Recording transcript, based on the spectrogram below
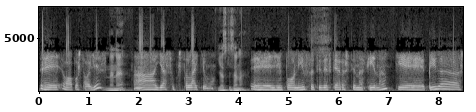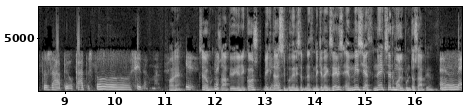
Ε, ο Αποστόλης. Ναι, ναι. Α, γεια σου Αποστολάκι μου. Γεια σου και εσένα. Ε, λοιπόν, ήρθα τη Δευτέρα στην Αθήνα και πήγα στο Ζάπιο, κάτω στο Σύνταγμα. Ωραία. Ε, Ξέρω που είναι το Ζάπιο γενικώς. Μην κοιτάς εσύ που δεν είσαι από την Αθήνα και δεν ξέρεις. Εμείς οι Αθηναίοι ξέρουμε όλοι που είναι το Ζάπιο. Ε, ναι,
